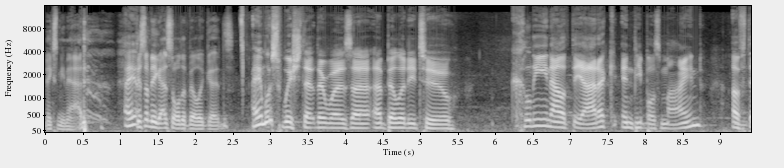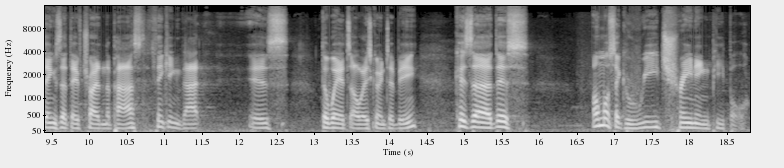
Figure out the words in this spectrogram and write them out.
Makes me mad because somebody got sold a bill of goods. I almost wish that there was a ability to clean out the attic in people's mind of things that they've tried in the past, thinking that is the way it's always going to be. Because uh, this almost like retraining people.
